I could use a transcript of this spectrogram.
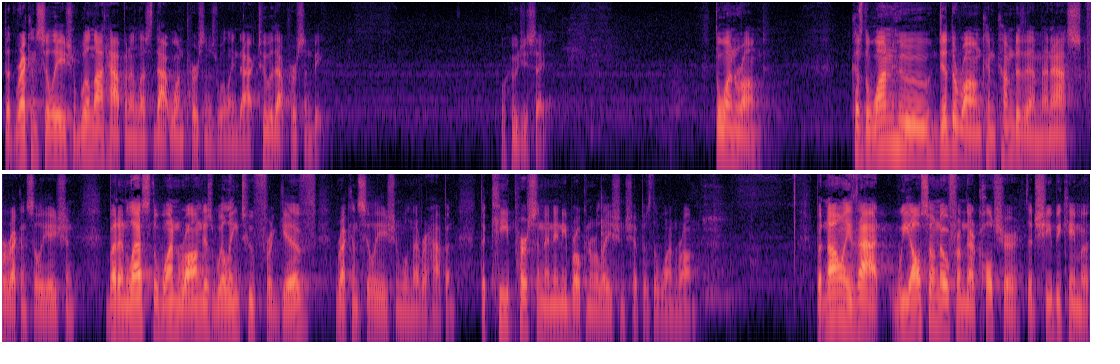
That reconciliation will not happen unless that one person is willing to act. Who would that person be? Well, who'd you say? The one wronged. Because the one who did the wrong can come to them and ask for reconciliation. But unless the one wronged is willing to forgive, reconciliation will never happen. The key person in any broken relationship is the one wronged. But not only that, we also know from their culture that she became a,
